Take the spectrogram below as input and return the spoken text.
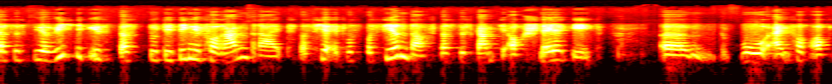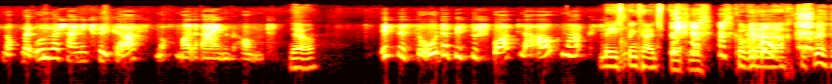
dass es dir wichtig ist, dass du die Dinge vorantreibst, dass hier etwas passieren darf, dass das Ganze auch schnell geht, ähm, wo einfach auch nochmal unwahrscheinlich viel Kraft nochmal reinkommt. Ja. Ist es so, oder? Bist du Sportler auch, Max? Nee, ich bin kein Sportler. Corinna lacht. Ich bin,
